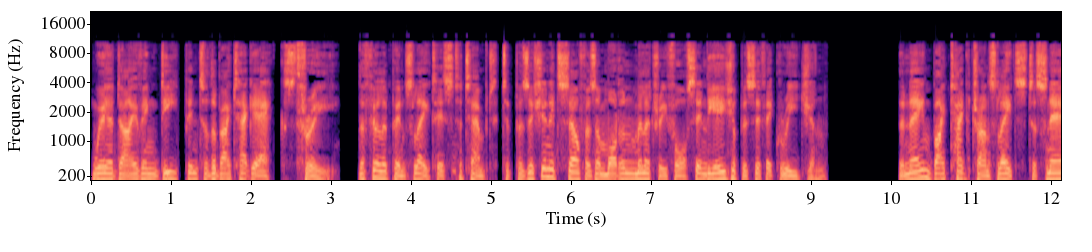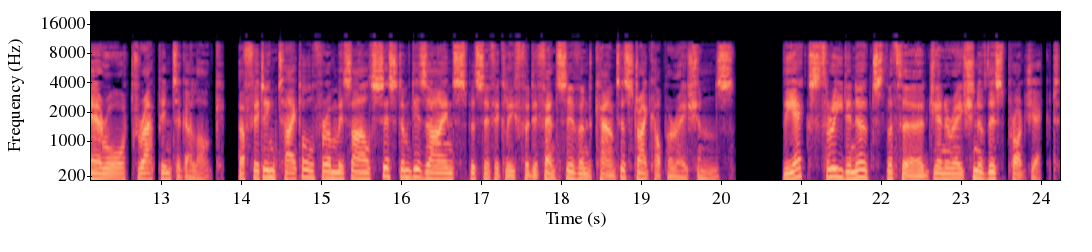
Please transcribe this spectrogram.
we're diving deep into the BiTAG X-3, the Philippines' latest attempt to position itself as a modern military force in the Asia-Pacific region. The name BiTAG translates to snare or trap in Tagalog, a fitting title for a missile system designed specifically for defensive and counter-strike operations. The X-3 denotes the third generation of this project,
